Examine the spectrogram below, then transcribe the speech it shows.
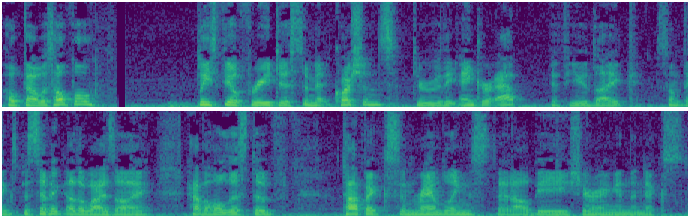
Hope that was helpful. Please feel free to submit questions through the Anchor app if you'd like something specific. Otherwise, I have a whole list of topics and ramblings that I'll be sharing in the next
